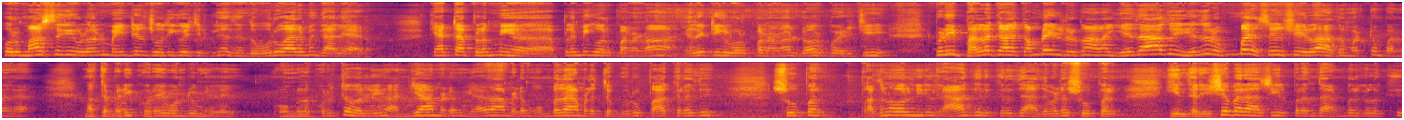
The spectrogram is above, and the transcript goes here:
ஒரு மாதத்துக்கு இவ்வளோன்னு மெயின்டெனன்ஸ் ஒதுக்கி வச்சுருப்பீங்க அது இந்த ஒரு வாரமே காலி ஆகிடும் கேட்டால் ப்ளம்பிங் ப்ளம்பிங் ஒர்க் பண்ணணும் எலக்ட்ரிக்கல் ஒர்க் பண்ணணும் டோர் போயிடுச்சு. இப்படி பல க கம்ப்ளைண்ட் இருக்கும். ஆனால் ஏதாவது எது ரொம்ப எசென்ஷியலோ அதை மட்டும் பண்ணுங்கள் மற்றபடி குறை ஒன்றும் இல்லை. உங்களை பொறுத்தவரையிலையும் அஞ்சாம் இடம் ஏழாம் இடம் ஒன்பதாம் இடத்தை குரு பார்க்குறது சூப்பர். பதினோரு நில் ராகு இருக்கிறது அதை விட சூப்பர். இந்த ரிஷப ராசியில் பிறந்த அன்பர்களுக்கு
